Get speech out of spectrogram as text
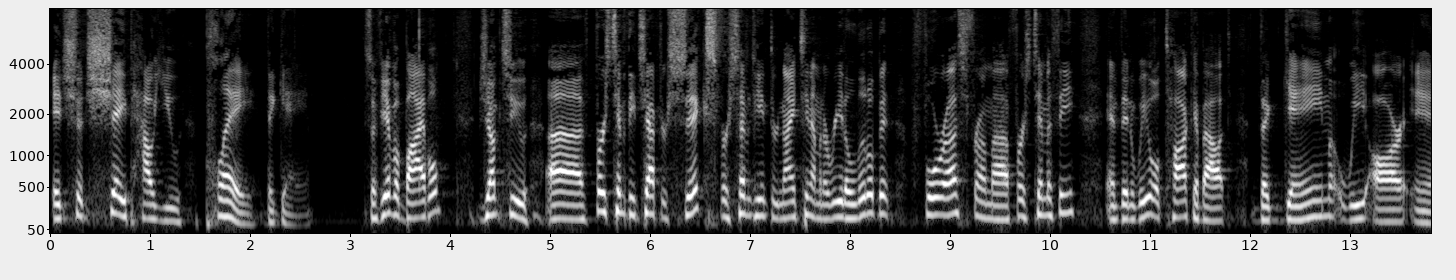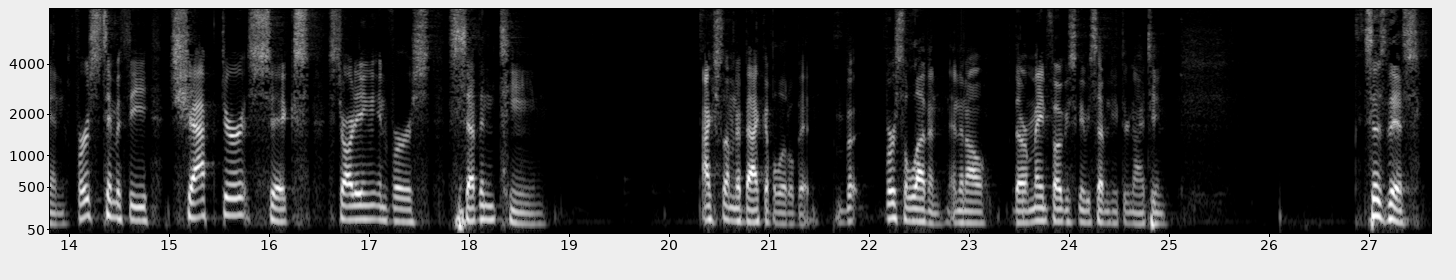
it should shape how you play the game. So if you have a Bible, jump to uh, 1 Timothy chapter 6, verse 17 through 19. I'm going to read a little bit for us from uh, 1 Timothy, and then we will talk about the game we are in. 1 Timothy chapter 6, starting in verse 17. Actually, I'm going to back up a little bit. But verse 11, and then I'll, our main focus is going to be 17 through 19. It says this.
